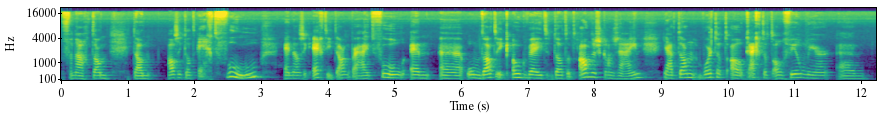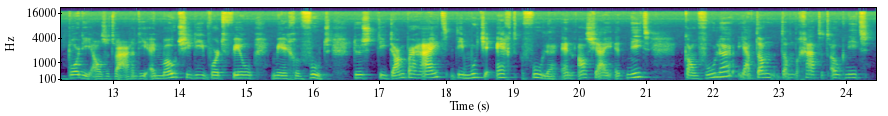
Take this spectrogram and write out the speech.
vannacht, dan, dan als ik dat echt voel en als ik echt die dankbaarheid voel en uh, omdat ik ook weet dat het anders kan zijn, ja, dan wordt dat al, krijgt dat al veel meer um, body als het ware. Die emotie die wordt veel meer gevoed. Dus die dankbaarheid, die moet je echt voelen. En als jij het niet kan voelen, ja, dan, dan gaat het ook niet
